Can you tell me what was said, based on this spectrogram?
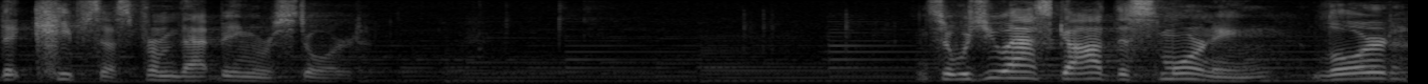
that keeps us from that being restored. And so, would you ask God this morning, Lord,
